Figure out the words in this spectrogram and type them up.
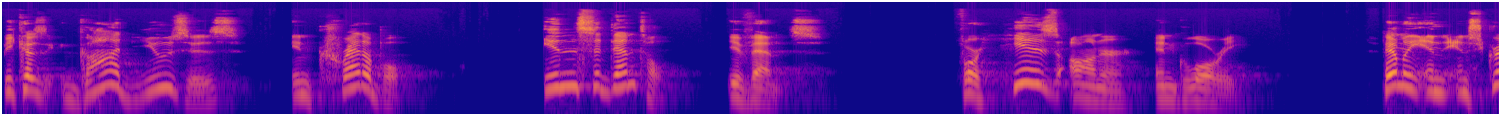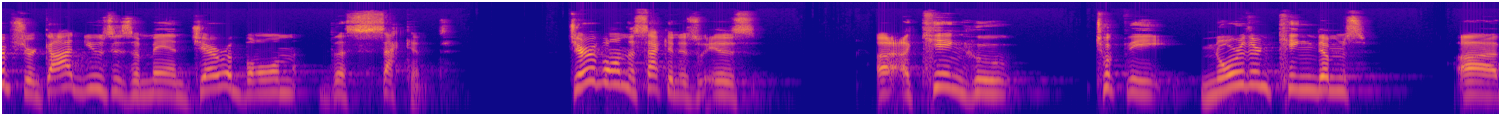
Because God uses incredible, incidental events for His honor and glory. Family, in, in Scripture, God uses a man, Jeroboam the second. Jeroboam the second is, is a, a king who took the northern kingdom's uh,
